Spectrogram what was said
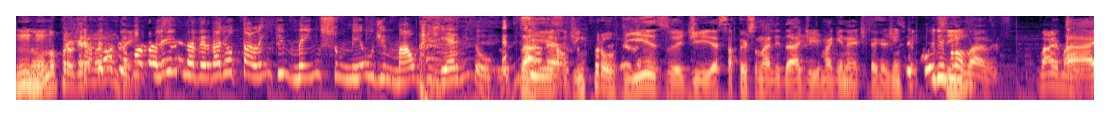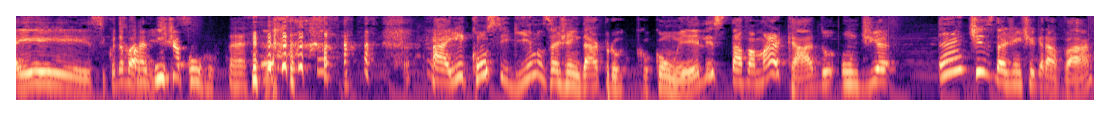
Uhum. No, no programa não O tem. Pauta Livre, na verdade, é o talento imenso meu de mal Guilherme Douglas. Isso, de improviso, de essa personalidade magnética que a gente Você tem. cuida improváveis. Vai, vai. Aí, se cuida É barbicha. bicha burro. É. Aí conseguimos agendar pro- com eles, estava marcado um dia antes da gente gravar,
